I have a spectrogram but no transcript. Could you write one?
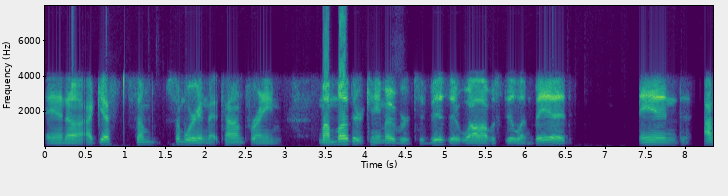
and uh, I guess some somewhere in that time frame, my mother came over to visit while I was still in bed, and I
